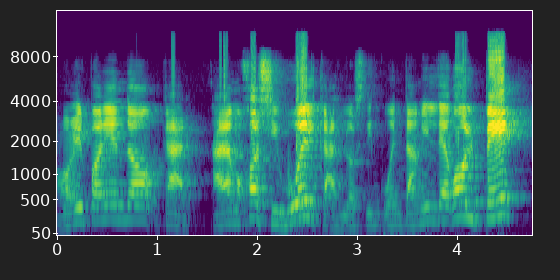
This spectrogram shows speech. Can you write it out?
o ir poniendo, claro, a lo mejor si vuelcas los 50.000 de golpe,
